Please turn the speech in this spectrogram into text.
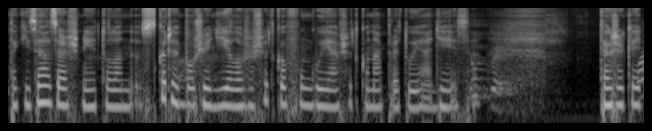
taký zázračný, je to len skrze Božie dielo, že všetko funguje a všetko napretuje a deje sa. Takže keď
